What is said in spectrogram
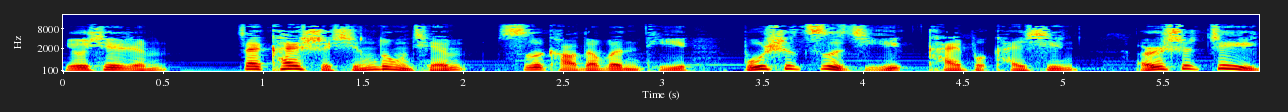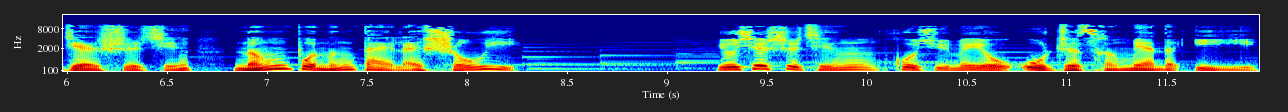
有些人在开始行动前思考的问题，不是自己开不开心，而是这件事情能不能带来收益。有些事情或许没有物质层面的意义。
